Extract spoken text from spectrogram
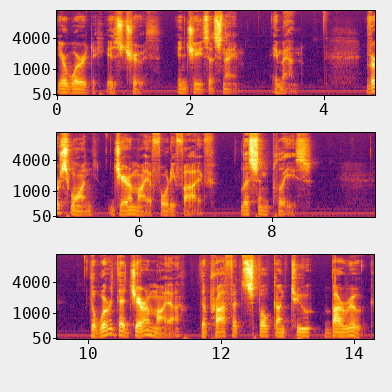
Your word is truth. In Jesus' name, amen. Verse 1, Jeremiah 45. Listen, please. The word that Jeremiah the prophet spoke unto Baruch,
